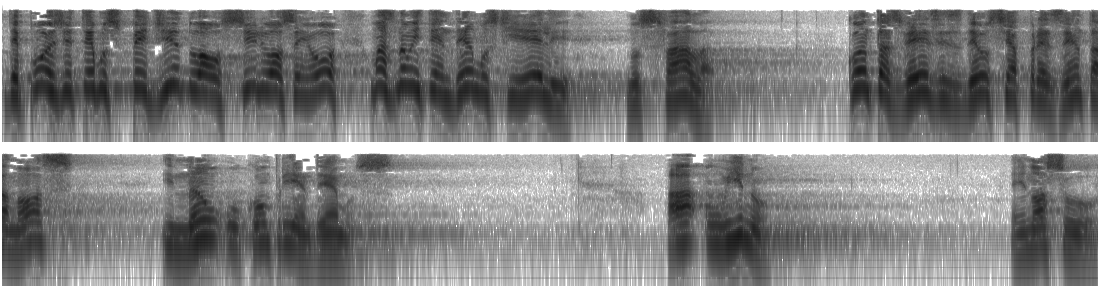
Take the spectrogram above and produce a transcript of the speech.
depois de termos pedido auxílio ao Senhor, mas não entendemos que Ele nos fala? Quantas vezes Deus se apresenta a nós e não o compreendemos? Há um hino em nosso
